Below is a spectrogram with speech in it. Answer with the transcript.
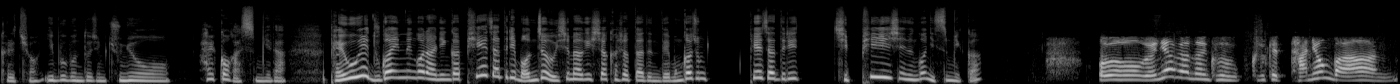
그렇죠. 이 부분도 지금 중요 할 것 같습니다. 배후에 누가 있는 건 아닌가 피해자들이 먼저 의심하기 시작하셨다던데 뭔가 좀 피해자들이 짚히시는 건 있습니까? 어, 왜냐하면은 그, 그렇게 단연간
